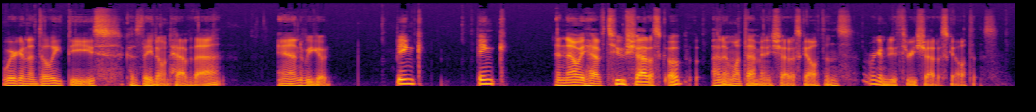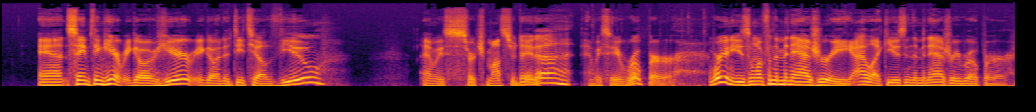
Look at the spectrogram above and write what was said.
We're going to delete these because they don't have that. And we go bink, bink. And now we have two shadow. Oh, I didn't want that many shadow skeletons. We're going to do three shadow skeletons. And same thing here. We go over here. We go into detailed view and we search monster data and we say roper. We're going to use the one from the menagerie. I like using the menagerie roper.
